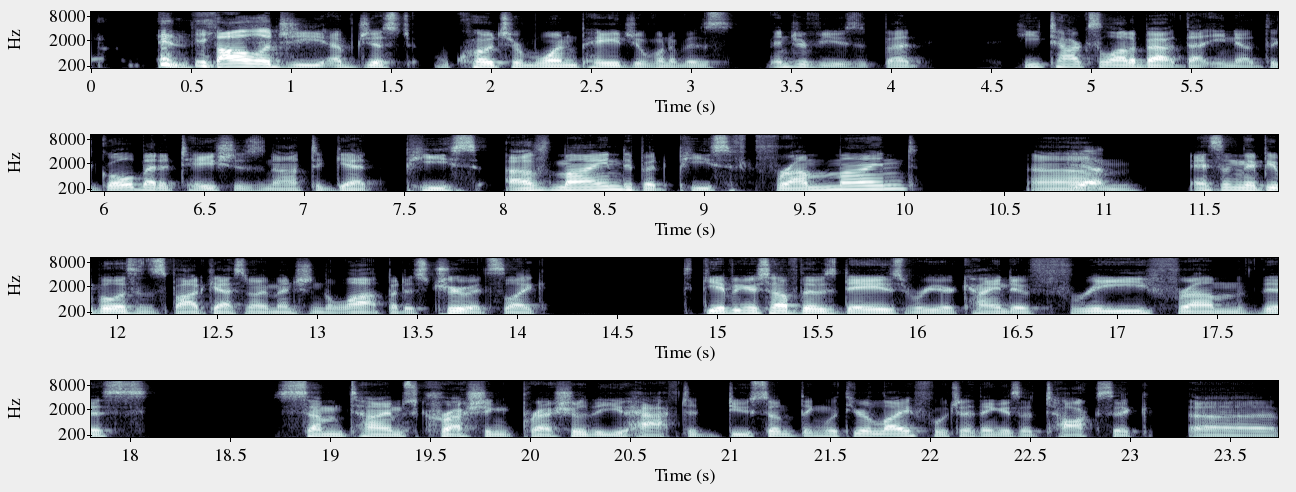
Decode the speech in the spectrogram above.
anthology of just quotes from one page of one of his interviews. But he talks a lot about that, you know, the goal of meditation is not to get peace of mind, but peace from mind. Um, and something that people listen to this podcast know I mentioned a lot, but it's true. It's like giving yourself those days where you're kind of free from this sometimes crushing pressure that you have to do something with your life, which I think is a toxic uh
